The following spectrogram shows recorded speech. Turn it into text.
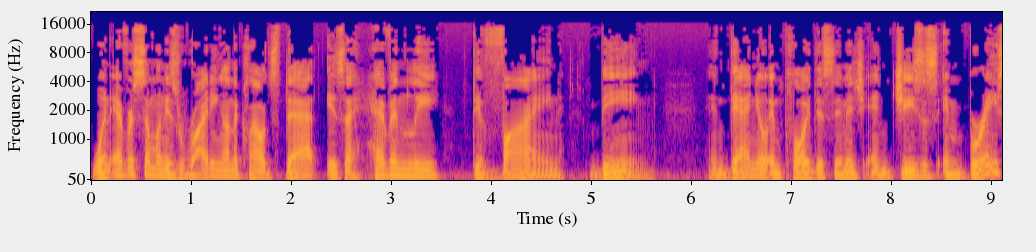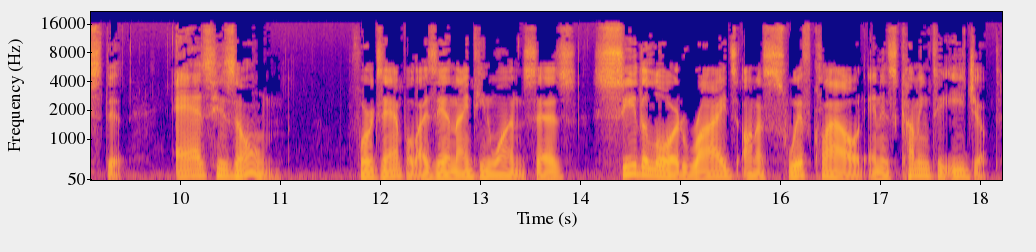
Whenever someone is riding on the clouds, that is a heavenly, divine being. And Daniel employed this image, and Jesus embraced it as his own. For example, Isaiah 19:1 says, "See the Lord rides on a swift cloud and is coming to Egypt."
